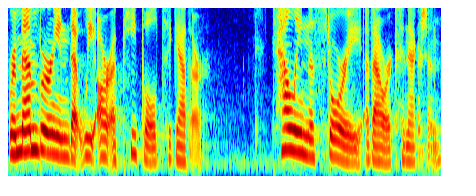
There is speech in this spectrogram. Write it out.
remembering that we are a people together telling the story of our connection.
